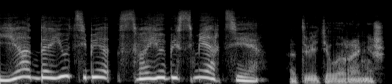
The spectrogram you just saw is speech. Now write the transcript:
«Я отдаю тебе свое бессмертие», — ответила Раниш.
